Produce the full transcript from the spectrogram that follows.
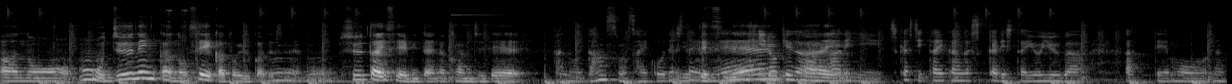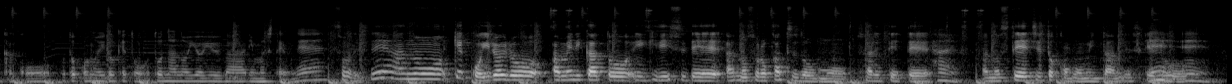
うん、あのもう10年間の成果というかですね、うんうん、集大成みたいな感じで。あのダンスも最高でしたよね、ね、色気があり、はい、しかし体幹がしっかりした余裕があってもうなんかこう男の色気と大人の余裕がありましたよね。そうですね。あの結構いろいろアメリカとイギリスであのソロ活動もされてて、はい、あのステージとかも見たんですけど。えーえー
